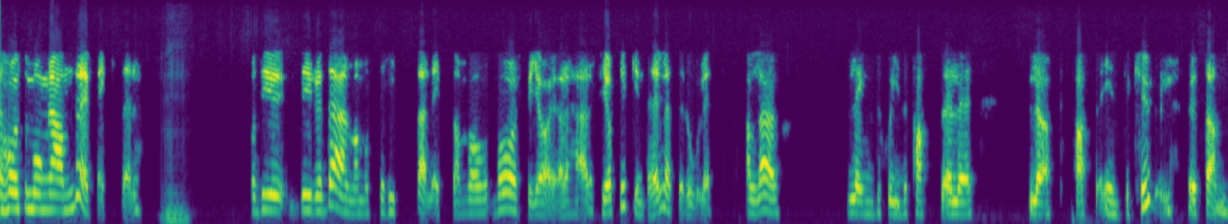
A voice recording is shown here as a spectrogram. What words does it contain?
det har så många andra effekter. Mm. Och det, det är det där man måste hitta, liksom. Var, varför gör jag det här? För jag tycker inte heller att det är roligt. Alla längdskidpass eller löppass är inte kul. Utan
